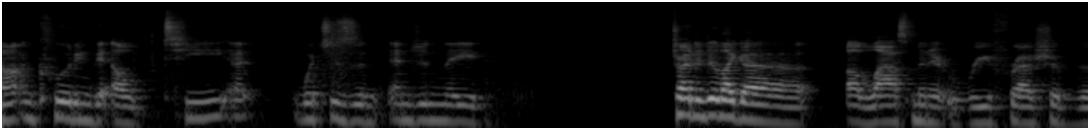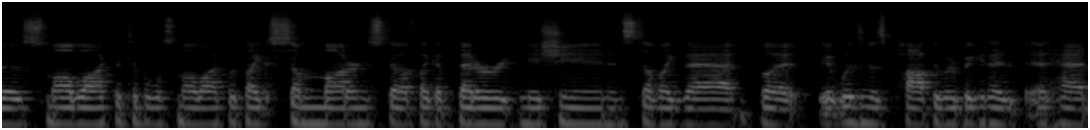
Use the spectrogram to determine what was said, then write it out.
not including the LT, uh, which is an engine they tried to do like a a last minute refresh of the small block, the typical small block with like some modern stuff, like a better ignition and stuff like that. But it wasn't as popular because it, has, it had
